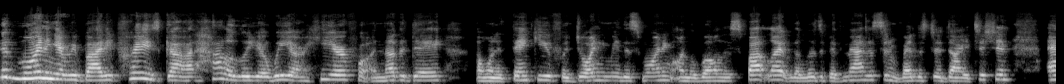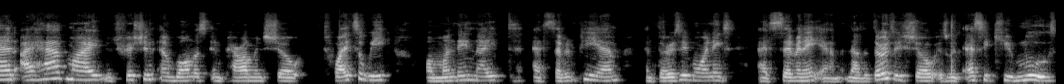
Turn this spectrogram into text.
Good morning, everybody. Praise God. Hallelujah. We are here for another day. I want to thank you for joining me this morning on the Wellness Spotlight with Elizabeth Madison, registered dietitian. And I have my nutrition and wellness empowerment show twice a week on Monday night at 7 p.m. and Thursday mornings at 7 a.m. Now, the Thursday show is with SEQ Moves,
